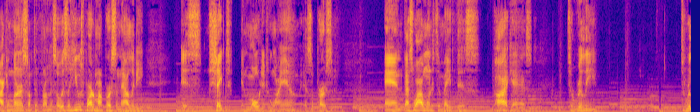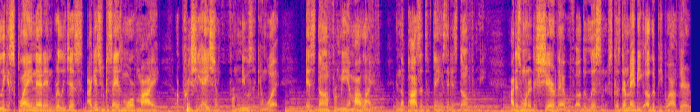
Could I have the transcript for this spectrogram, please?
I can learn something from it. So it's a huge part of my personality. It's shaped and molded who I am as a person. And that's why I wanted to make this podcast to really to really explain that and really just I guess you could say it's more of my appreciation for music and what it's done for me in my life and the positive things that it's done for me. I just wanted to share that with other listeners because there may be other people out there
